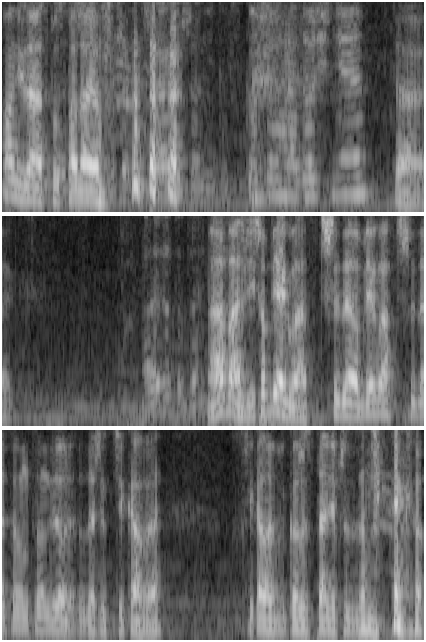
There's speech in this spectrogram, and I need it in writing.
Oni zaraz pospadają. Poczekać, tak, aż oni tu wskoczą radośnie. Tak. Ale to co, to? A patrz, widzisz, obiegła. W 3D obiegła, w 3D tą, tą dziurę. To też jest ciekawe. Ciekawe wykorzystanie przez zombiego.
